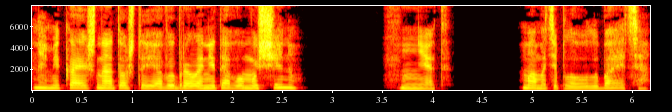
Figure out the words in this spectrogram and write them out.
Намекаешь на то, что я выбрала не того мужчину? Нет. Мама тепло улыбается.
